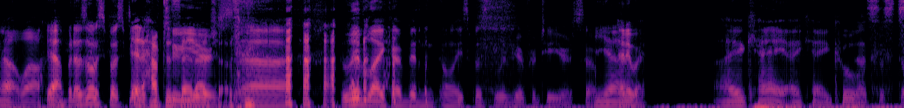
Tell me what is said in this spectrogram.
oh wow. yeah, but I was only supposed to be here for two years. Uh, live like I've been only supposed to live here for two years. So Yeah. anyway, Okay, okay, cool. that's the story.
